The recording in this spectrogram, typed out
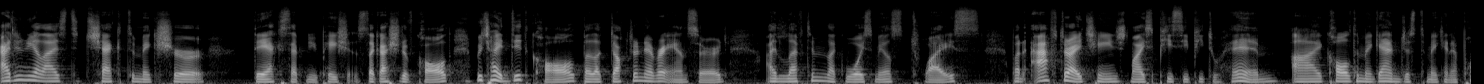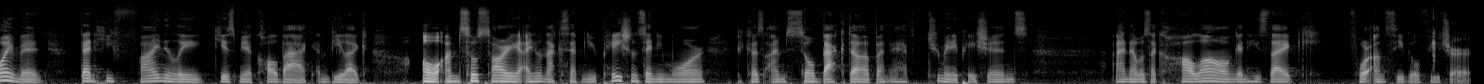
I didn't realize to check to make sure they accept new patients. Like I should have called, which I did call, but like doctor never answered. I left him like voicemails twice, but after I changed my PCP to him, I called him again just to make an appointment. Then he finally gives me a call back and be like, "Oh, I'm so sorry. I don't accept new patients anymore because I'm so backed up and I have too many patients." And I was like, "How long?" And he's like, "For unseeable future."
